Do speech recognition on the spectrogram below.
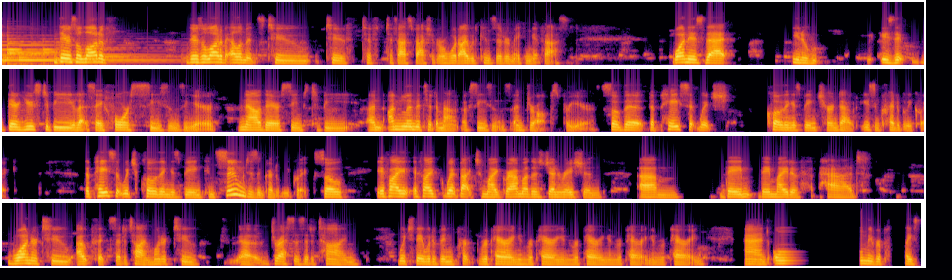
think there's a lot of there's a lot of elements to to to to fast fashion or what I would consider making it fast. One is that you know is that there used to be let's say four seasons a year. Now there seems to be an unlimited amount of seasons and drops per year. So the the pace at which clothing is being churned out is incredibly quick. The pace at which clothing is being consumed is incredibly quick. So if I if I went back to my grandmother's generation, um, they they might have had one or two outfits at a time, one or two uh, dresses at a time, which they would have been repairing and repairing and repairing and repairing and repairing, and only replacing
